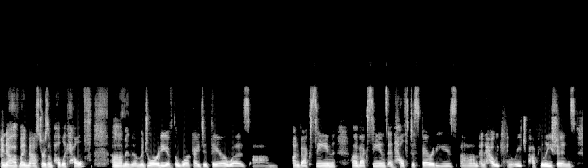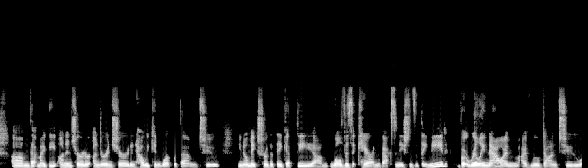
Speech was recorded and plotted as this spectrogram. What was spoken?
I now have my master's in public health, um, and the majority of the work I did there was um, on vaccine, uh, vaccines and health disparities, um, and how we can reach populations um, that might be uninsured or underinsured, and how we can work with them to, you know, make sure that they get the um, well visit care and the vaccinations that they need. But really, now I'm I've moved on to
